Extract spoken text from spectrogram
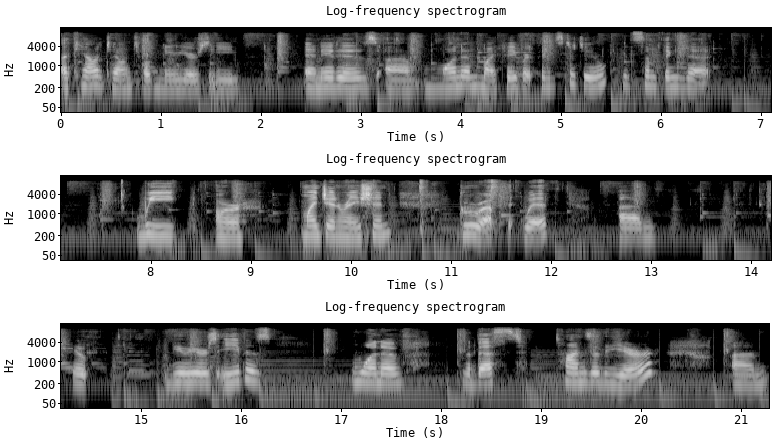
a countdown till New Year's Eve. And it is um, one of my favorite things to do. It's something that we, or my generation, grew up with. Um, it, New Year's Eve is one of the best times of the year, um,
